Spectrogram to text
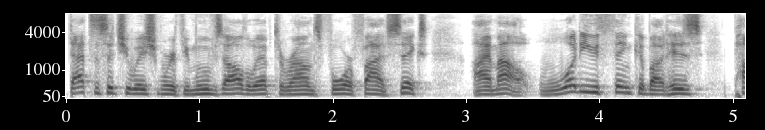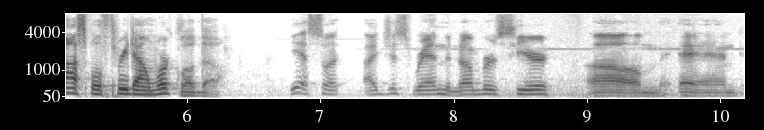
that's a situation where if he moves all the way up to rounds four, five, six, I'm out. What do you think about his possible three down workload, though? Yeah, so I just ran the numbers here, um, and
